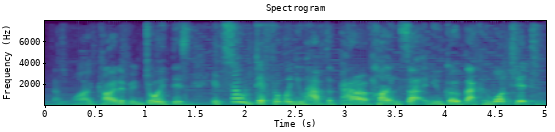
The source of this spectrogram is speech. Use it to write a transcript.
That's why I kind of enjoyed this. It's so different when you have the power of hindsight and you go back and watch it.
